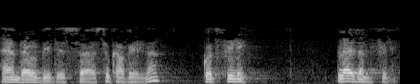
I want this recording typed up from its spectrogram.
And there will be this uh, sukha vedana, good feeling, pleasant feeling.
